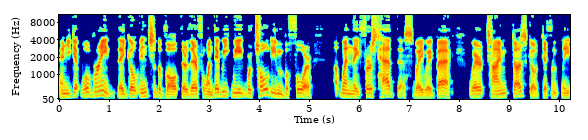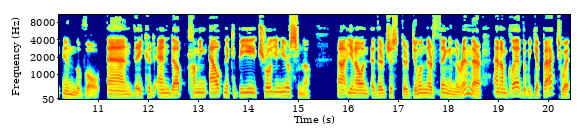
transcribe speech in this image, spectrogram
and you get wolverine. They go into the vault they're there for one day. We we were told even before uh, when they first had this way way back where time does go differently in the vault and they could end up coming out and it could be a trillion years from now uh, you know, and they're just they're doing their thing and they're in there. And I'm glad that we get back to it.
